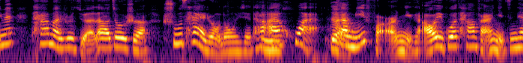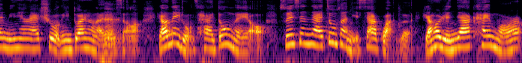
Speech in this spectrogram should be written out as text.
因为他们是觉得，就是蔬菜这种东西，它爱坏。对，像米粉儿，你熬一锅汤，反正你今天、明天来吃，我给你端上来就行了。然后那种菜都没有，所以现在就算你下馆子，然后人家开门儿，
